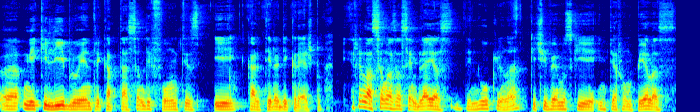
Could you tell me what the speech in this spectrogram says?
uh, um equilíbrio entre captação de fontes e carteira de crédito. Em relação às assembleias de núcleo, né, que tivemos que interrompê-las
